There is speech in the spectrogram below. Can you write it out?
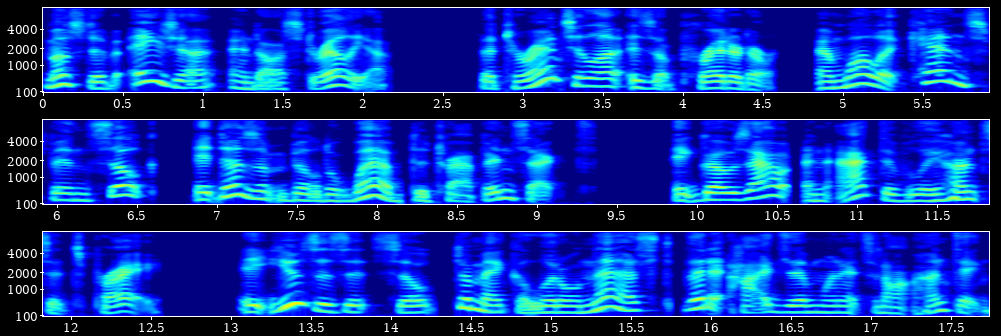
most of Asia, and Australia. The tarantula is a predator, and while it can spin silk, it doesn't build a web to trap insects. It goes out and actively hunts its prey. It uses its silk to make a little nest that it hides in when it's not hunting.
